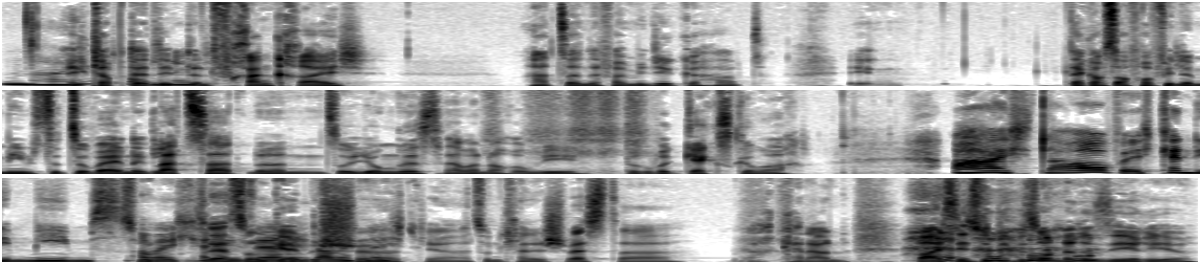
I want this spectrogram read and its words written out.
Nein, Ich glaube, der lebt in nicht. Frankreich, hat seine Familie gehabt. Da gab es auch voll viele Memes dazu, weil er eine Glatze hat und dann so jung ist, haben wir noch irgendwie darüber Gags gemacht. Ah, ich glaube, ich kenne die Memes, So, aber ich er kenne hat die so ein Serie, gelbes Shirt, nicht. ja, so eine kleine Schwester. Ach, keine Ahnung. War jetzt nicht so die besondere Serie,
